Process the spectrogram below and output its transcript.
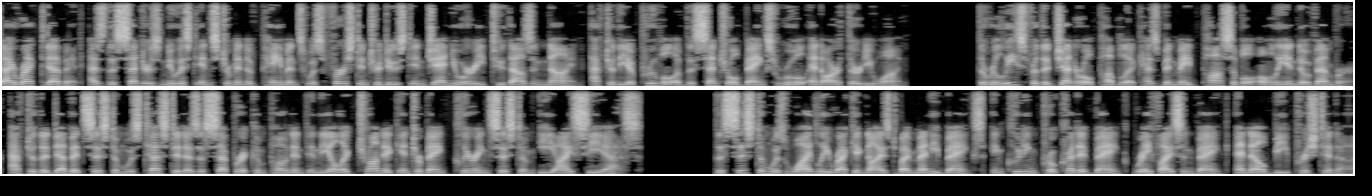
Direct debit, as the center's newest instrument of payments was first introduced in January 2009, after the approval of the central bank's Rule NR 31. The release for the general public has been made possible only in November, after the debit system was tested as a separate component in the Electronic Interbank Clearing System The system was widely recognized by many banks, including Procredit Bank, Raiffeisen Bank, NLB Pristina,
